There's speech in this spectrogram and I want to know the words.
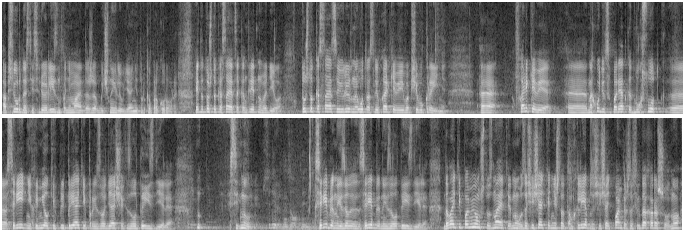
абсурдность и сюрреализм понимают даже обычные люди, а не только прокуроры. Это то, что касается конкретного дела. То, что касается ювелирной отрасли в Харькове и вообще в Украине. Э, В Харькове находится порядка 200 э, средних и мелких предприятий, производящих золотые изделия. Ну, се- Серебряные золотые. серебряные и золотые изделия. Давайте поймем, что, знаете, ну, защищать, конечно, там хлеб, защищать памперсы всегда хорошо, но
